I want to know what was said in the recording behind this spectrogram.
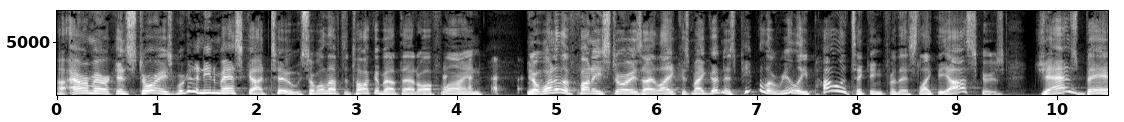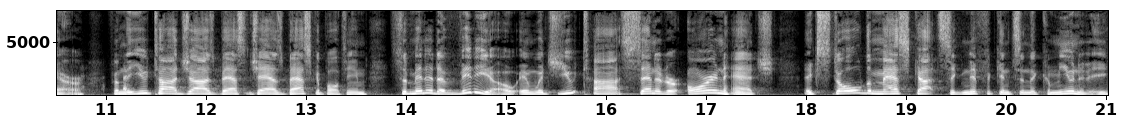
uh, our American stories, we're going to need a mascot too. So we'll have to talk about that offline. you know, one of the funny stories I like is my goodness, people are really politicking for this, like the Oscars. Jazz Bear from the Utah Jazz, bas- Jazz basketball team submitted a video in which Utah Senator Orrin Hatch extolled the mascot's significance in the community.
